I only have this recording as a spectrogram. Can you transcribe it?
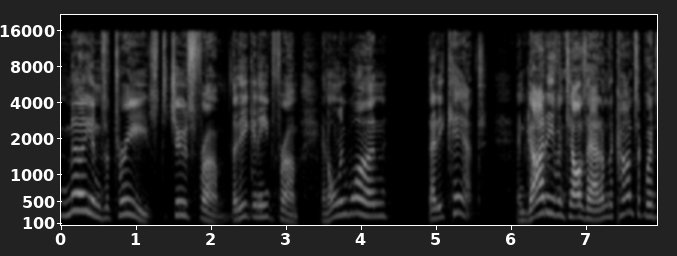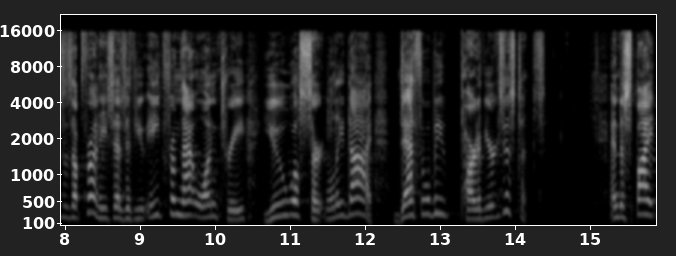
millions of trees to choose from that he can eat from, and only one that he can't. And God even tells Adam the consequences up front. He says, If you eat from that one tree, you will certainly die. Death will be part of your existence. And despite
